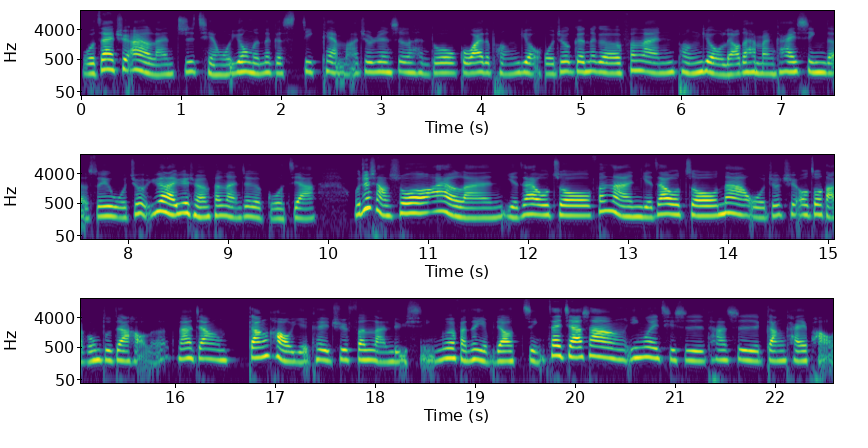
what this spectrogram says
我在去爱尔兰之前，我用的那个 Stickam 嘛，就认识了很多国外的朋友，我就跟那个芬兰朋友聊得还蛮开心的，所以我就越来越喜欢芬兰这个国家。我就想说，爱尔兰也在欧洲，芬兰也在欧洲，那我就去欧洲打打工度假好了。那这样刚好也可以去芬兰旅行，因为反正也比较近。再加上，因为其实它是刚开跑，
